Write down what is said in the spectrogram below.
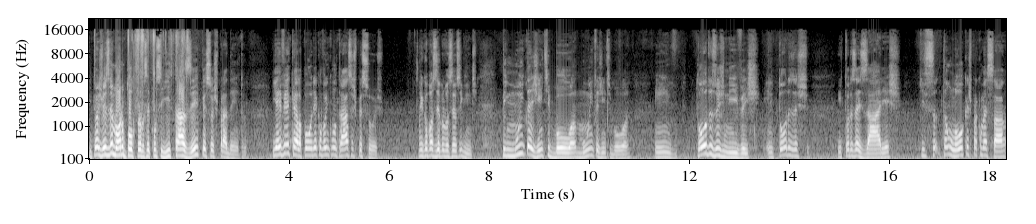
Então às vezes demora um pouco para você conseguir trazer pessoas para dentro. E aí vem aquela, pô, onde é que eu vou encontrar essas pessoas? E o que eu posso dizer para você é o seguinte: tem muita gente boa, muita gente boa em todos os níveis, em todas as, em todas as áreas que estão loucas para começar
